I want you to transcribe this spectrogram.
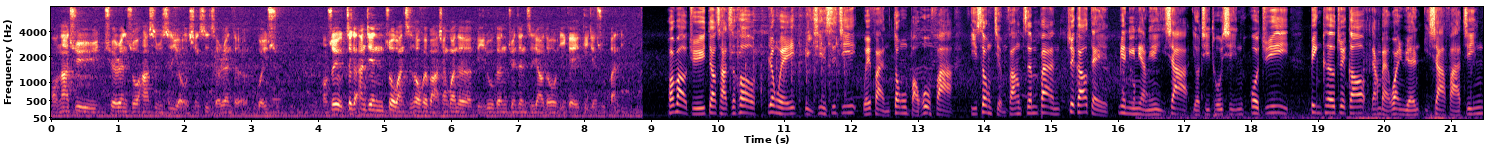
哦，那去确认说他是不是有刑事责任的归属。哦，所以这个案件做完之后，会把相关的笔录跟捐赠资料都移给地检署办理。环保局调查之后，认为李姓司机违反动物保护法，移送检方侦办，最高得面临两年以下有期徒刑或拘役，并科最高两百万元以下罚金。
